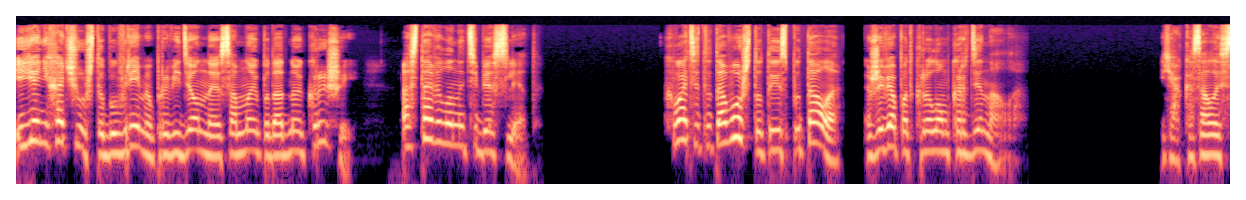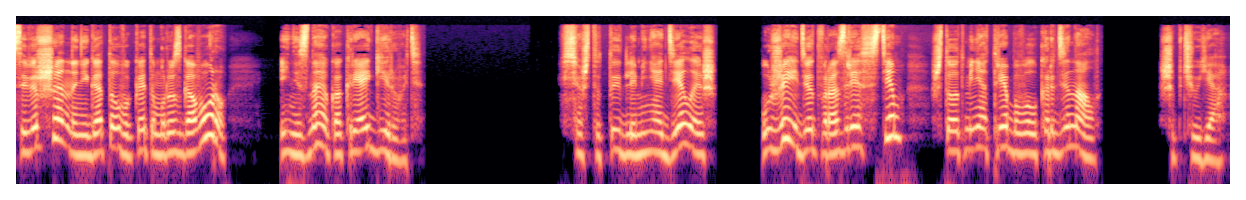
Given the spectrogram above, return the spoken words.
И я не хочу, чтобы время, проведенное со мной под одной крышей, оставило на тебе след. Хватит и того, что ты испытала, живя под крылом кардинала. Я оказалась совершенно не готова к этому разговору и не знаю, как реагировать. Все, что ты для меня делаешь, уже идет вразрез с тем, что от меня требовал кардинал, шепчу я.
